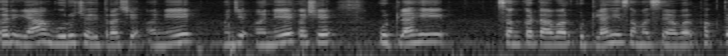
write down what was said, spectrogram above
तर या गुरुचरित्राचे अनेक म्हणजे अनेक असे कुठल्याही संकटावर कुठल्याही समस्यावर फक्त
